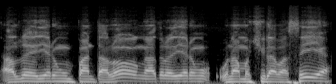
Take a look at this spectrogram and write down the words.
a otros le dieron un pantalón, a otros le dieron una mochila vacía.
